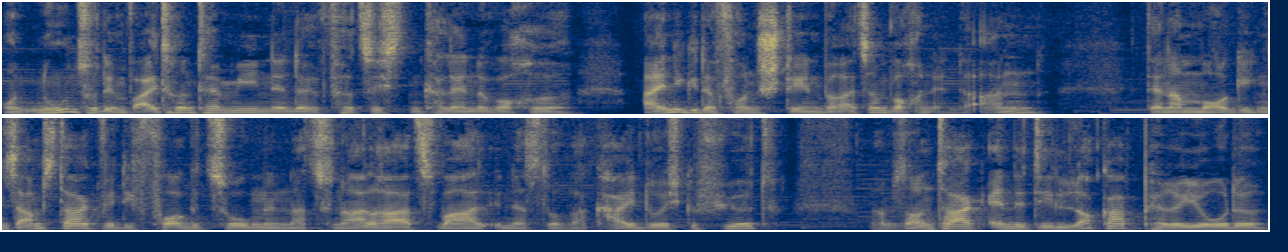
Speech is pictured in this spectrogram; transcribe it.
Und nun zu den weiteren Terminen in der 40. Kalenderwoche. Einige davon stehen bereits am Wochenende an, denn am morgigen Samstag wird die vorgezogene Nationalratswahl in der Slowakei durchgeführt. Und am Sonntag endet die Lockerperiode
